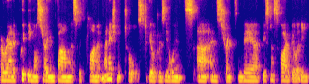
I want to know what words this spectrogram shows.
around equipping Australian farmers with climate management tools to build resilience uh, and strengthen their business viability.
